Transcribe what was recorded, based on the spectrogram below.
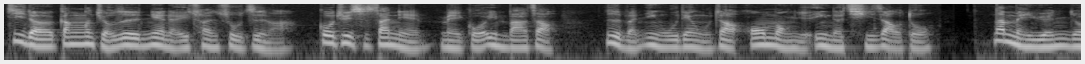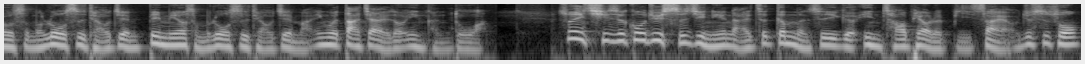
记得刚刚九日念了一串数字吗？过去十三年，美国印八兆，日本印五点五兆，欧盟也印了七兆多。那美元有什么弱势条件？并没有什么弱势条件嘛，因为大家也都印很多啊。所以其实过去十几年来，这根本是一个印钞票的比赛哦，就是说。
